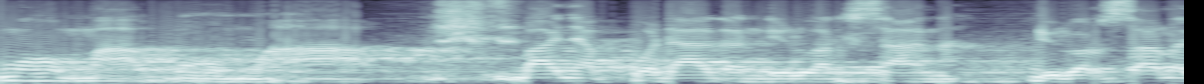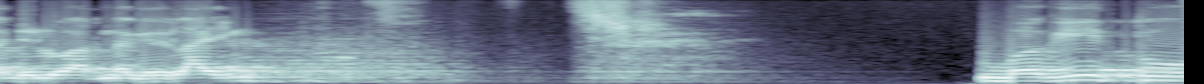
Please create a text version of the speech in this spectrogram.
mohon maaf, mohon maaf. Banyak pedagang di luar sana, di luar sana, di luar negeri lain begitu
